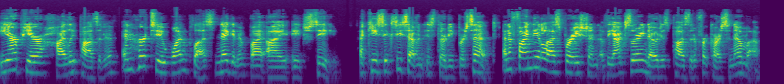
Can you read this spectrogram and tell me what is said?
ERPR highly positive, and HER2 1 plus negative by IHC. A Ki67 is 30%, and a fine needle aspiration of the axillary node is positive for carcinoma.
